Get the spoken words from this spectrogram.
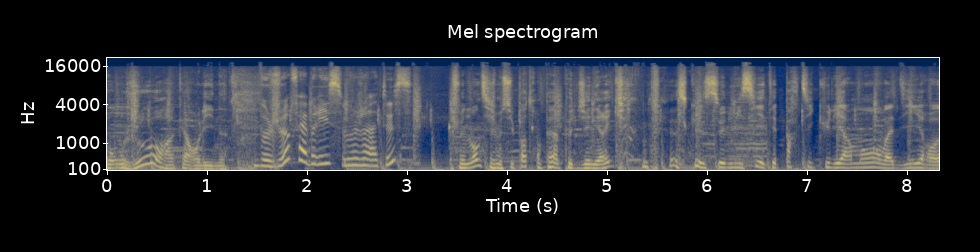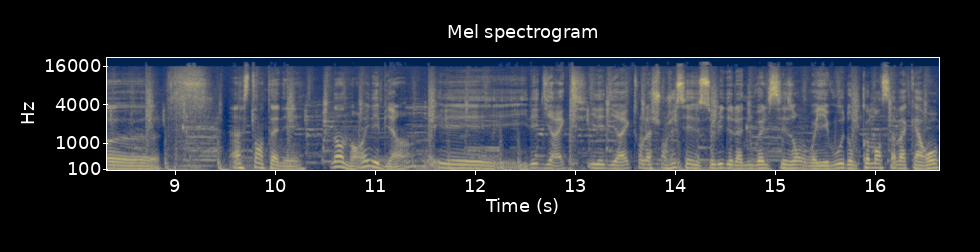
Bonjour Caroline. Bonjour Fabrice, bonjour à tous. Je me demande si je me suis pas trompé un peu de générique, parce que celui-ci était particulièrement, on va dire, euh, instantané. Non, non, il est bien, il est, il est direct, il est direct. On l'a changé, c'est celui de la nouvelle saison, voyez-vous. Donc comment ça va, Caro?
